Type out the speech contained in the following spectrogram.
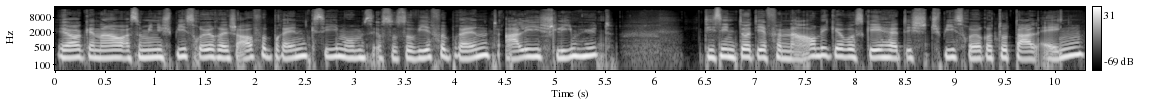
Ja, genau. Also meine Speiseröhre war auch verbrennt, also so wie verbrennt, alle Schleimhäute die sind durch die Vernarbungen, die es gegeben hat, ist die Speiseröhre total eng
